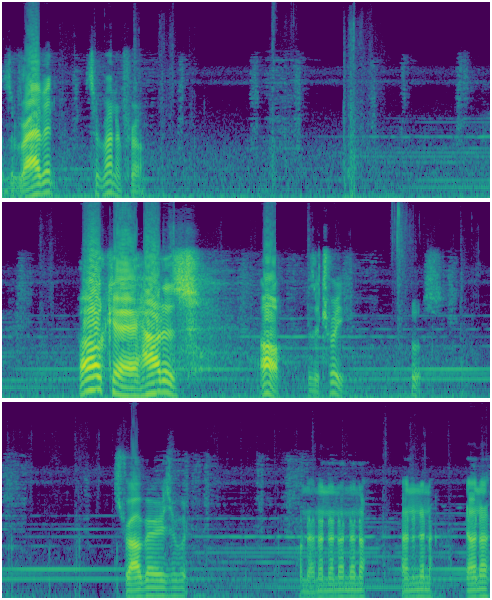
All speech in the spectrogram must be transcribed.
There's a rabbit? What's it running from? Okay, how does... Oh, there's a tree. Fus. Strawberries or what? Oh, no, no, no, no, no, no. No, no, no, no. No, no.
